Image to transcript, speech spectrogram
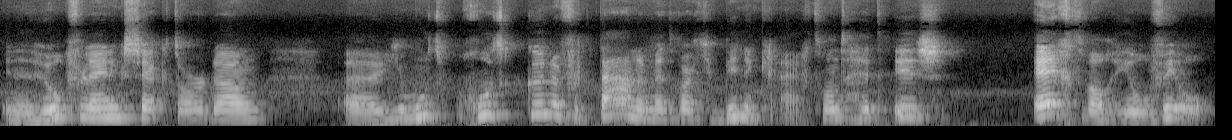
In de hulpverleningssector dan. eh, je moet goed kunnen vertalen met wat je binnenkrijgt. Want het is echt wel heel veel.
